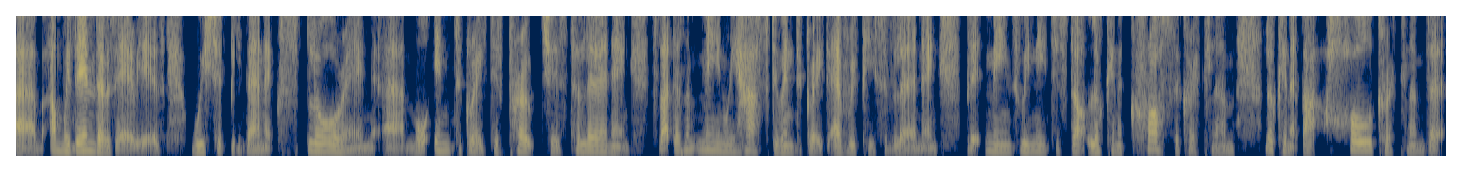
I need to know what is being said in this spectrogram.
Um, and within those areas, we should be then exploring uh, more integrated approaches to learning. So that doesn't mean we have to integrate every piece of learning, but it means we need to start looking across the curriculum, looking at that whole curriculum that,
